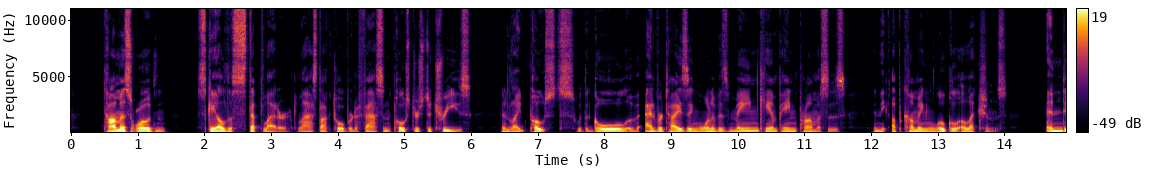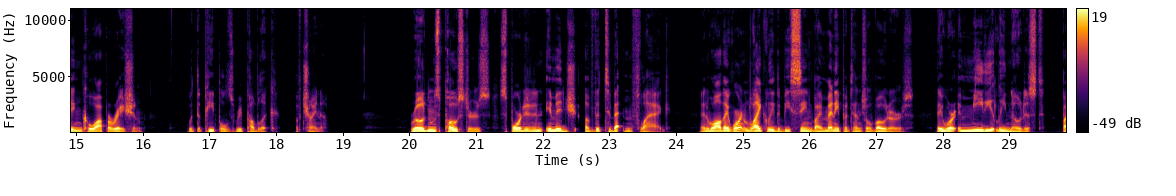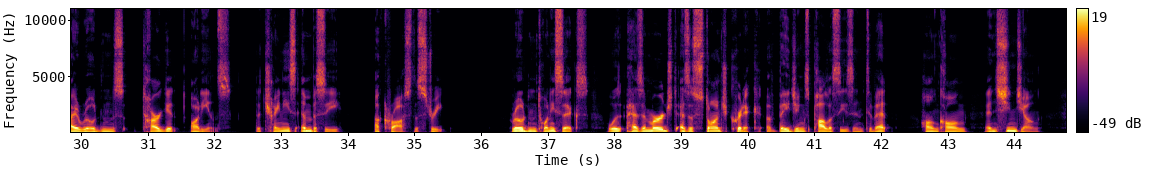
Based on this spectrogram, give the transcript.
Thomas Roden scaled a stepladder last October to fasten posters to trees and light posts with the goal of advertising one of his main campaign promises in the upcoming local elections ending cooperation with the People's Republic of China. Roden's posters sported an image of the Tibetan flag, and while they weren't likely to be seen by many potential voters, they were immediately noticed by Roden's target audience, the Chinese embassy across the street. Roden, 26, was, has emerged as a staunch critic of Beijing's policies in Tibet, Hong Kong, and Xinjiang,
